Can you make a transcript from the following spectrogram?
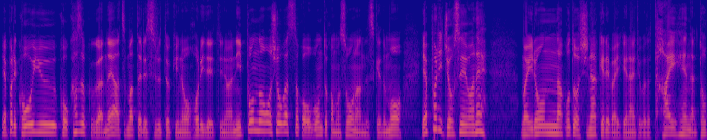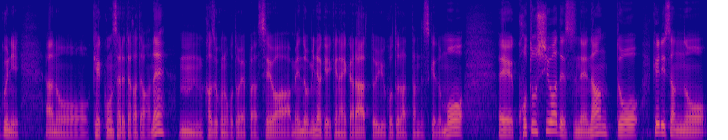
やっぱりこういうこう家族がね集まったりする時のホリデーっていうのは日本のお正月とかお盆とかもそうなんですけどもやっぱり女性はねまあ、いろんなことをしなければいけないということで大変な特にあの結婚された方はね、うん、家族のことをやっぱ世話面倒見なきゃいけないからということだったんですけども、えー今年はですねなんとケリーさんの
